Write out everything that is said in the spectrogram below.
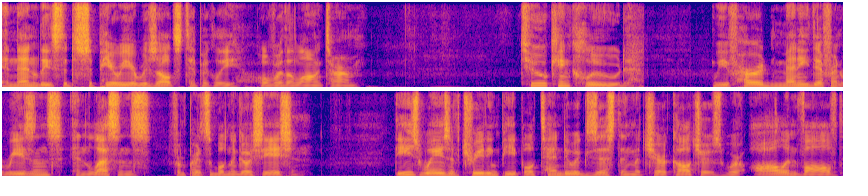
and then leads to superior results typically over the long term. To conclude, we've heard many different reasons and lessons from principled negotiation. These ways of treating people tend to exist in mature cultures where all involved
